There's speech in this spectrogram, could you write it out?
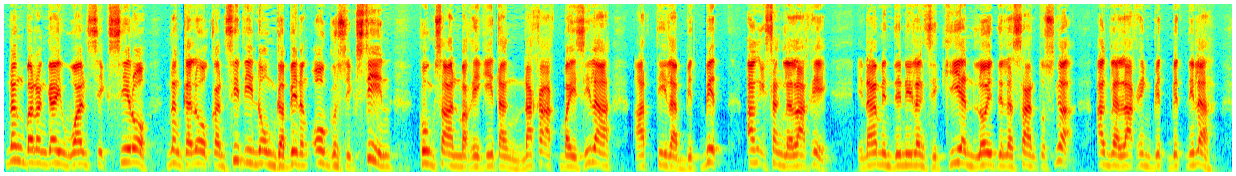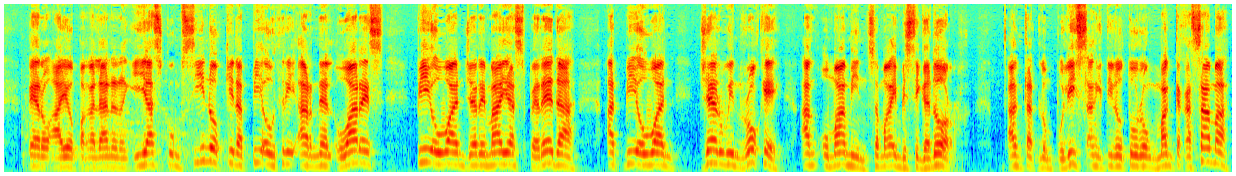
ng Barangay 160 ng Caloocan City noong gabi ng August 16 kung saan makikitang nakaakbay sila at tila bitbit ang isang lalaki. Inamin din nilang si Kian Lloyd de los Santos nga ang lalaking bitbit nila. Pero ayaw pangalanan ng IAS kung sino kina PO3 Arnel Juarez, PO1 Jeremiah Pereda at PO1 Jerwin Roque ang umamin sa mga investigador. Ang tatlong pulis ang itinuturong magkakasama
